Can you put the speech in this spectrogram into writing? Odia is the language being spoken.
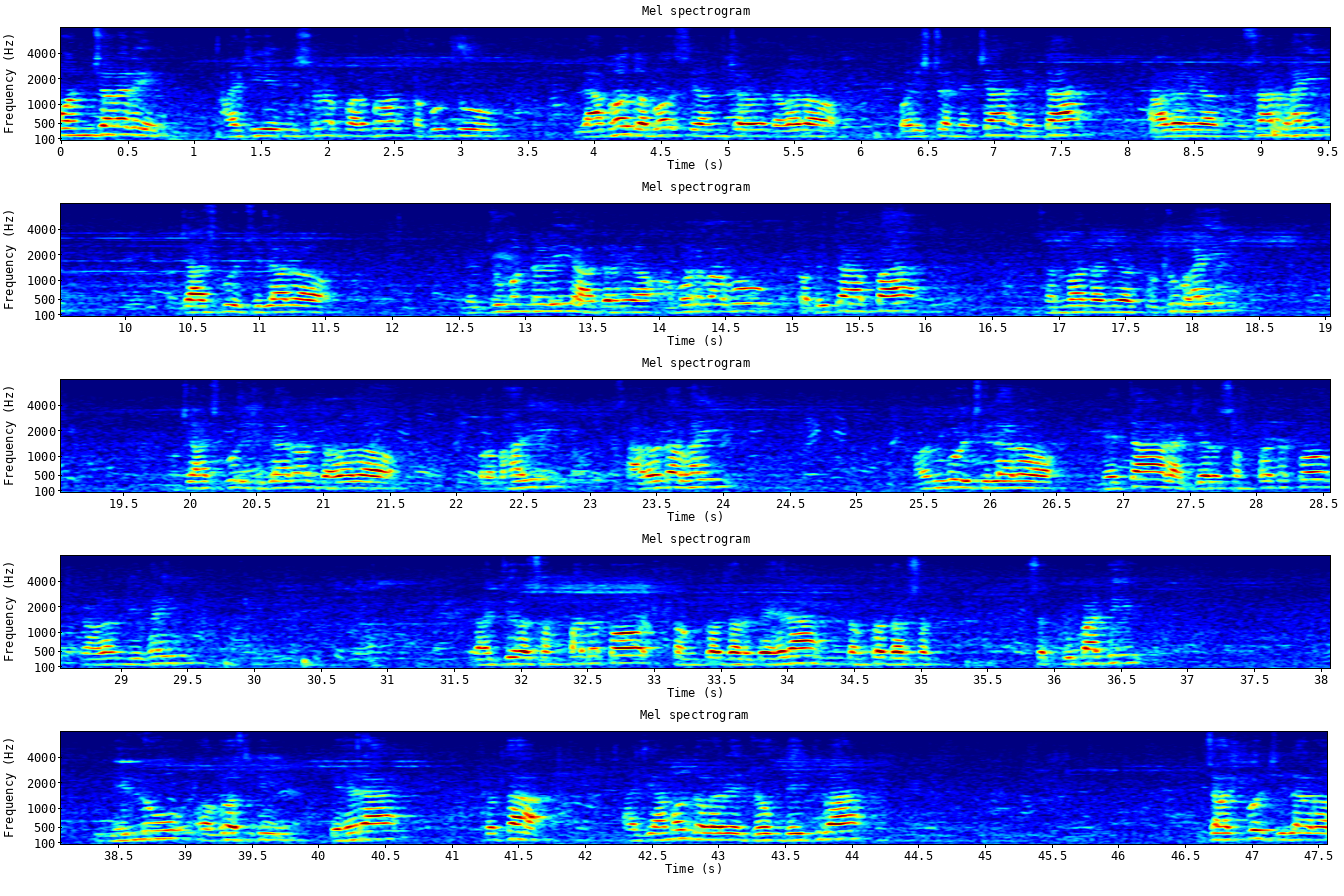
ଅଞ୍ଚଳରେ ଆଜି ଏ ମିଶ୍ରଣ ପର୍ବ ସବୁଠୁ ଲାଭ ଦେବ ସେ ଅଞ୍ଚଳ ଦଳର ବରିଷ୍ଠ ନେତା ନେତା ଆଦରଣୀୟ ତୁଷାର ଭାଇ ଯାଜପୁର ଜିଲ୍ଲାର ନେତୃମଣ୍ଡଳୀ ଆଦରଣୀୟ ଅମର ବାବୁ କବିତା ଆପା ସମ୍ମାନନୀୟ ଟୁଟୁ ଭାଇ ଯାଜପୁର ଜିଲ୍ଲାର ଦଳର ପ୍ରଭାରୀ ଶାରଦା ଭାଇ ଅନୁଗୁଳ ଜିଲ୍ଲାର ନେତା ରାଜ୍ୟର ସମ୍ପାଦକ କାଳନ୍ଦୀ ଭାଇ ରାଜ୍ୟର ସମ୍ପାଦକ ଟଙ୍କଧର ବେହେରା ଟଙ୍କଧର ତ୍ରିପାଠୀ ନୀଲୁ ଅଗସ୍ତି ବେହେରା ତଥା ଆଜି ଆମ ଦଳରେ ଯୋଗ ଦେଇଥିବା ଯାଜପୁର ଜିଲ୍ଲାର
